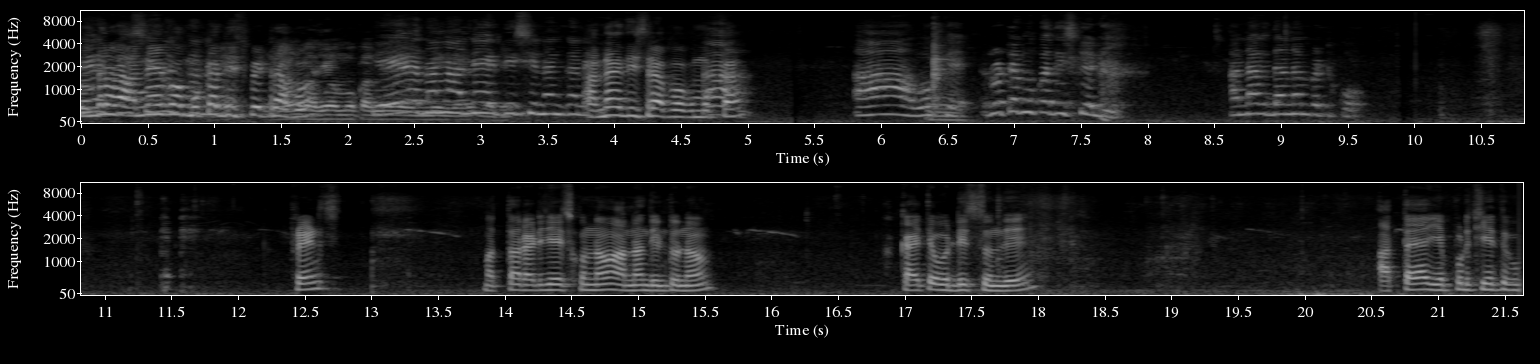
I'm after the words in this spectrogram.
తొందరగా అన్నయ్యకు ఒక ముక్క తీసి పెట్టిరాపు అన్నయ్య తీసినాక అన్నయ్య తీసిరాపు ఒక ముక్క. ఆ, ఓకే. రొట్టె ముక్క తీసుకెళ్ళి. అన్నకు దండం పెట్టుకో. ఫ్రెండ్స్ మొత్తం రెడీ చేసుకున్నాం అన్నం తింటున్నాం. అక్క అయితే వడ్డిస్తుంది. అత్తయ్య ఎప్పుడు చేతికి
